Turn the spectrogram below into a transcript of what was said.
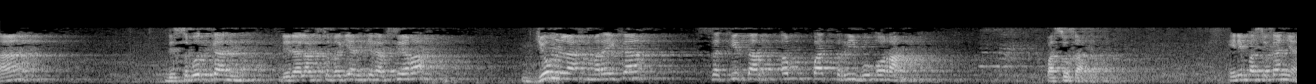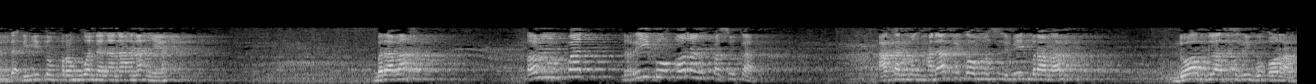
Hah? Disebutkan di dalam sebagian kitab sirah jumlah mereka sekitar 4000 orang pasukan. Ini pasukannya, tidak dihitung perempuan dan anak-anaknya. Berapa? 4000 orang pasukan akan menghadapi kaum muslimin berapa? 12.000 orang.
